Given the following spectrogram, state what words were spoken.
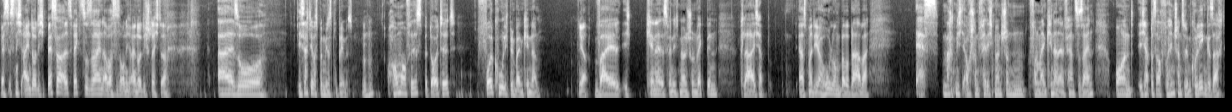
Es ist nicht eindeutig besser, als weg zu sein, aber es ist auch nicht eindeutig schlechter. Also, ich sag dir, was bei mir das Problem ist. Homeoffice bedeutet voll cool, ich bin bei den Kindern. Ja. Weil ich kenne es, wenn ich neun Stunden weg bin. Klar, ich habe erstmal die Erholung, bla bla bla, aber es macht mich auch schon fertig, neun Stunden von meinen Kindern entfernt zu sein. Und ich habe das auch vorhin schon zu dem Kollegen gesagt.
